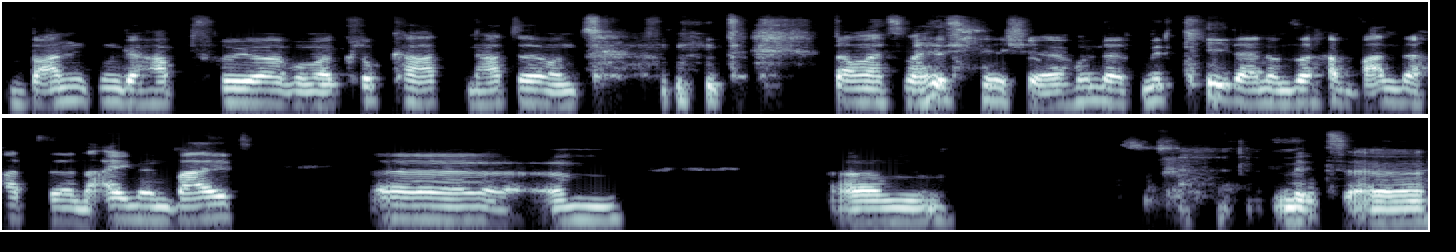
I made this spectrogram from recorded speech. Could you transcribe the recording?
Banden gehabt früher, wo man Clubkarten hatte und, damals weiß ich 100 Mitglieder in unserer Bande hatte, einen eigenen Wald äh, ähm, ähm, mit äh,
